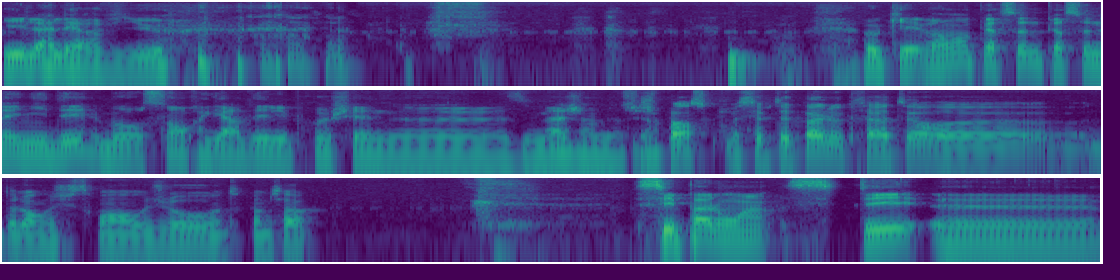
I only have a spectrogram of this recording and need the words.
Il a l'air vieux. ok, vraiment personne, personne n'a une idée. Bon, sans regarder les prochaines euh, images, hein, bien Je sûr. pense que mais c'est peut-être pas le créateur euh, de l'enregistrement audio, un truc comme ça. C'est pas loin. C'est euh,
